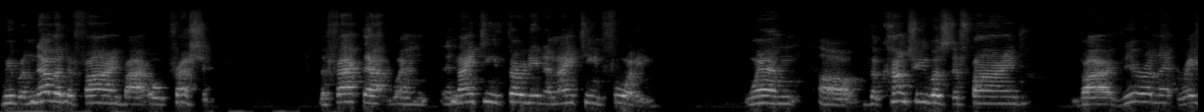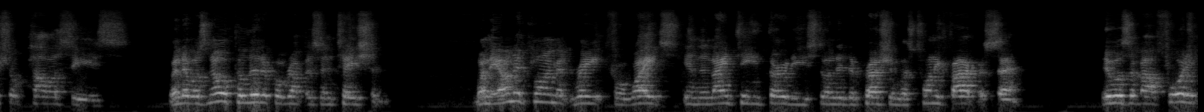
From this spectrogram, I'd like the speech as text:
We were never defined by oppression the fact that when in 1930 to 1940, when uh, the country was defined by virulent racial policies, when there was no political representation, when the unemployment rate for whites in the 1930s during the Depression was 25%, it was about 40%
